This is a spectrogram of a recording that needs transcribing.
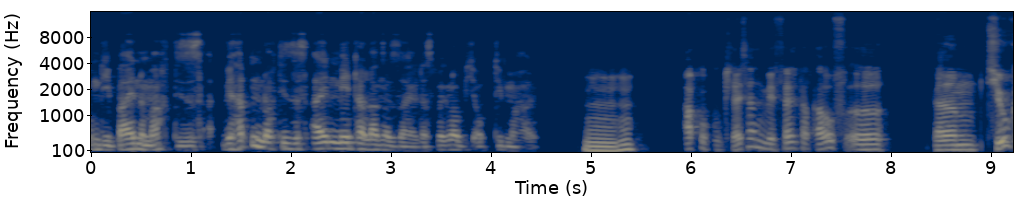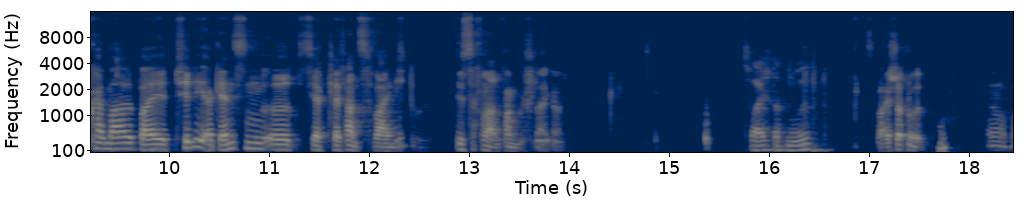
um die Beine macht. Dieses, wir hatten doch dieses ein Meter lange Seil. Das wäre, glaube ich, optimal. Mhm. Apropos Klettern, mir fällt gerade auf, äh, ähm, Tio kann mal bei Tilly ergänzen, äh, sie hat Klettern 2, nicht 0. Ist von Anfang gesteigert. Zwei statt null. 2 statt 0. Ja.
